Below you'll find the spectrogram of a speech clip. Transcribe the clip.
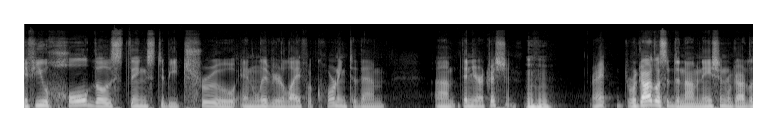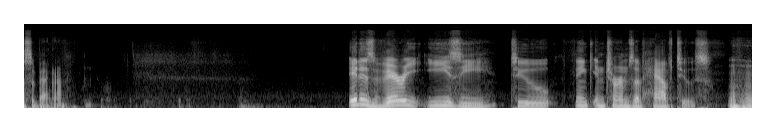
If you hold those things to be true and live your life according to them, um, then you're a Christian, Mm-hmm. right? Regardless of denomination, regardless of background. It is very easy to think in terms of have tos. Mm-hmm.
